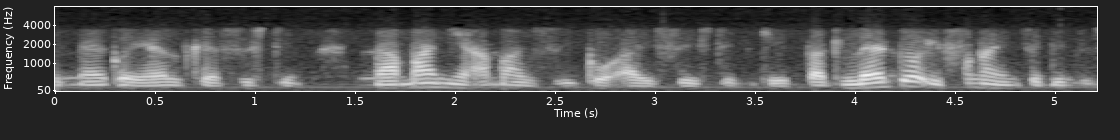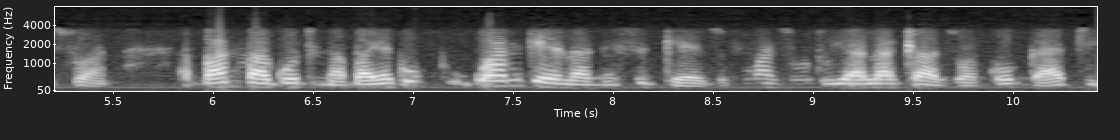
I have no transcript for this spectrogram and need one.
imeko ye-healthcare system namanye amaziko ayi-system ke but le nto ifuna intsebenziswano abantu bakuthi mabayeke ukwamkela nesigezo ufumanise ukuthi uyalaxazwa ngokungathi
